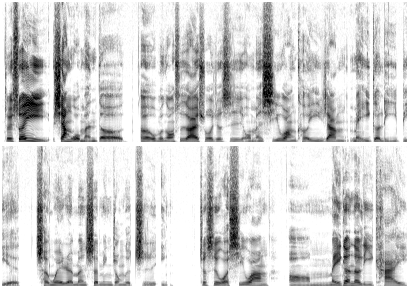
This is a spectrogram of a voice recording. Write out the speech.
对，所以像我们的呃，我们公司都在说，就是我们希望可以让每一个离别成为人们生命中的指引。就是我希望，嗯，每一个人的离开，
